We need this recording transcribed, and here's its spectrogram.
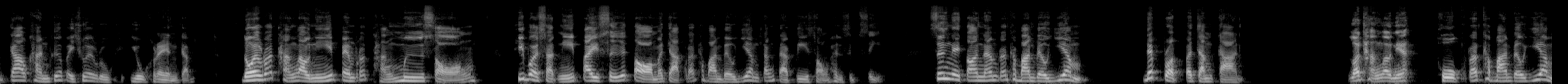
49 คันเพื่อไปช่วยยูเครนครับ โดยรถถังเหล่านี้เป็นรถถังมือสองที่บริษัทนี้ไปซื้อต่อมาจากรัฐบาลเบลเยียมตั้งแต่ปี 2014 ซึ่งในตอนนั้นรัฐบาลเบลเยียมได้ปลดประจำการ รถถังเหล่านี้ถูกรัฐบาลเบลเยียม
